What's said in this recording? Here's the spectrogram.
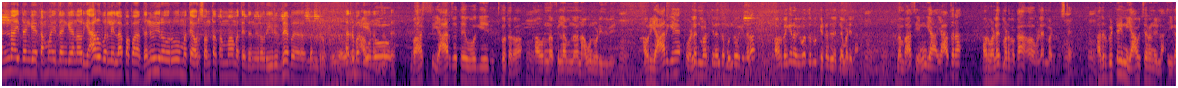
ಅಣ್ಣ ಇದ್ದಂಗೆ ತಮ್ಮ ಇದ್ದಂಗೆ ಅನ್ನೋರು ಯಾರೂ ಬರಲಿಲ್ಲ ಪಾಪ ಧನ್ವೀರ್ ಮತ್ತು ಮತ್ತೆ ಅವ್ರ ಸ್ವಂತ ತಮ್ಮ ಮತ್ತೆ ಧನ್ವೀರ್ ಅವರು ಇವರಿಬ್ಬರೇ ಬಂದರು. ಅದ್ರ ಬಗ್ಗೆ ಏನು ಅನ್ಸುತ್ತೆ? ಬಾಸ್ ಯಾರ ಜೊತೆ ಹೋಗಿ ನಿಂತ್ಕೋತಾರೋ ಅವ್ರನ್ನ ಫಿಲಮ್ನ ನಾವು ನೋಡಿದೀವಿ. ಅವ್ರು ಯಾರಿಗೆ ಒಳ್ಳೇದ್ ಮಾಡ್ತೀನಿ ಅಂತ ಮುಂದೆ ಹೋಗಿದಾರೋ ಅವ್ರ ಬಗ್ಗೆ ನಾವು ಇವತ್ತರೆಗೂ ಕೆಟ್ಟದ್ದು ಯೋಚನೆ ಮಾಡಿಲ್ಲ. ನಮ್ಮ ಬಾಸ್ ಹೆಂಗ್ ಯಾವ ಥರ ಅವ್ರು ಒಳ್ಳೇದ್ ಮಾಡ್ಬೇಕಾ? ಹಾ ಒಳ್ಳೇದ್ ಮಾಡಿ ಅಷ್ಟೇ. ಅದ್ರ ಬಿಟ್ಟು ಇನ್ನು ಯಾವ ವಿಚಾರನೂ ಇಲ್ಲ. ಈಗ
